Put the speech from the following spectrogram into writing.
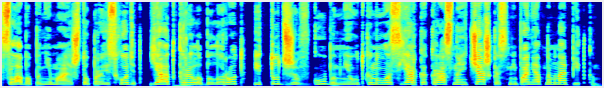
Слабо понимая, что происходит, я открыла было рот, и тут же в губы мне уткнулась ярко-красная чашка с непонятным напитком.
